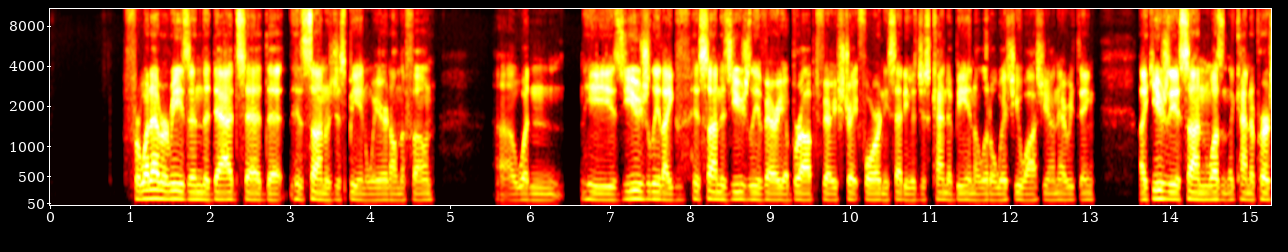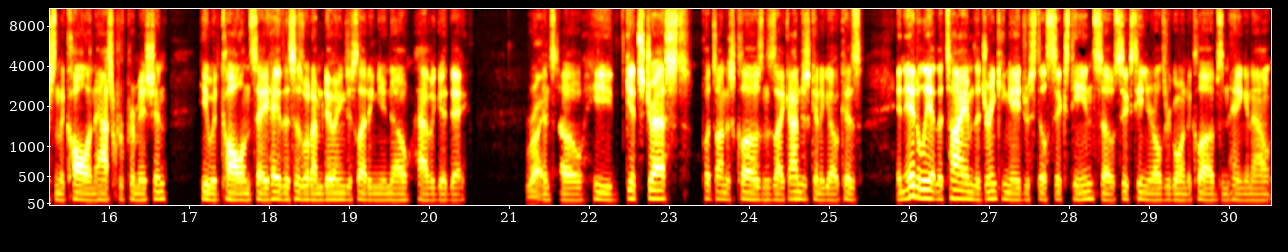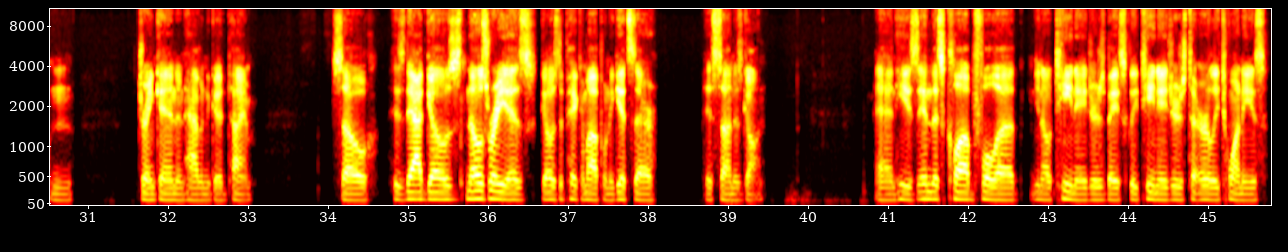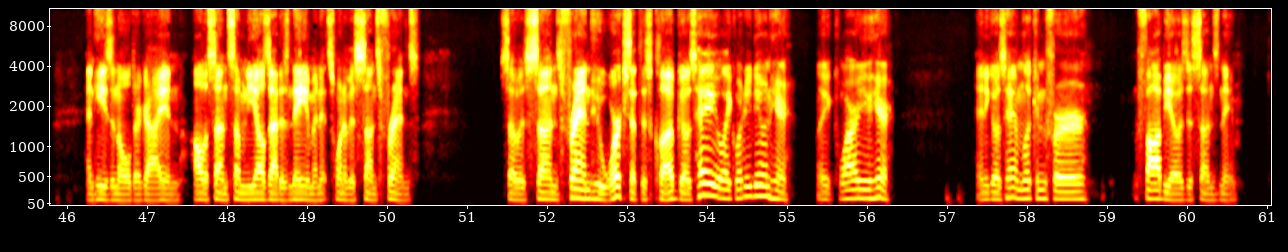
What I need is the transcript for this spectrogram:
for whatever reason, the dad said that his son was just being weird on the phone. Uh, wouldn't he's usually like his son is usually very abrupt, very straightforward, and he said he was just kind of being a little wishy washy on everything. Like usually his son wasn't the kind of person to call and ask for permission. He would call and say, "Hey, this is what I'm doing. Just letting you know. Have a good day." Right. And so he gets dressed, puts on his clothes, and is like, "I'm just gonna go," because in Italy at the time, the drinking age was still 16. So 16 year olds were going to clubs and hanging out and drinking and having a good time. So his dad goes, knows where he is, goes to pick him up. When he gets there, his son is gone. And he's in this club full of, you know, teenagers, basically teenagers to early 20s. And he's an older guy. And all of a sudden, someone yells out his name, and it's one of his son's friends. So his son's friend who works at this club goes, Hey, like, what are you doing here? Like, why are you here? And he goes, Hey, I'm looking for Fabio, is his son's name.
